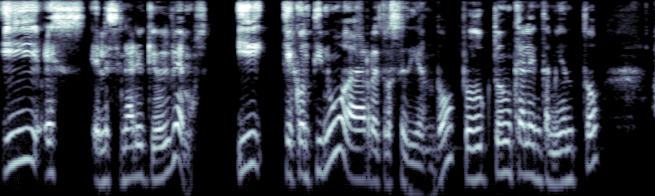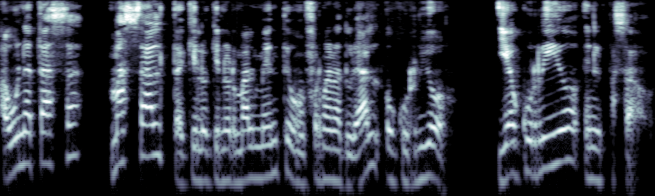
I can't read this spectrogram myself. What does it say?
y es el escenario que hoy vemos. Y que continúa retrocediendo producto de un calentamiento a una tasa más alta que lo que normalmente o en forma natural ocurrió y ha ocurrido en el pasado.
